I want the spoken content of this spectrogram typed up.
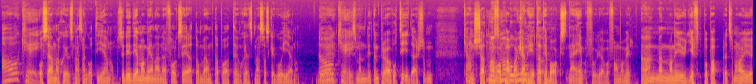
Ah, Okej. Och sen har skilsmässan gått igenom. Så det är det man menar när folk säger att de väntar på att en skilsmässa ska gå igenom. Då är Okej. det liksom en liten prövotid där som kanske att mamma och man pappa kan hitta då? tillbaks. Nej, man får väl göra vad fan man vill. Ja. Men, men man är ju gift på pappret så man har ju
